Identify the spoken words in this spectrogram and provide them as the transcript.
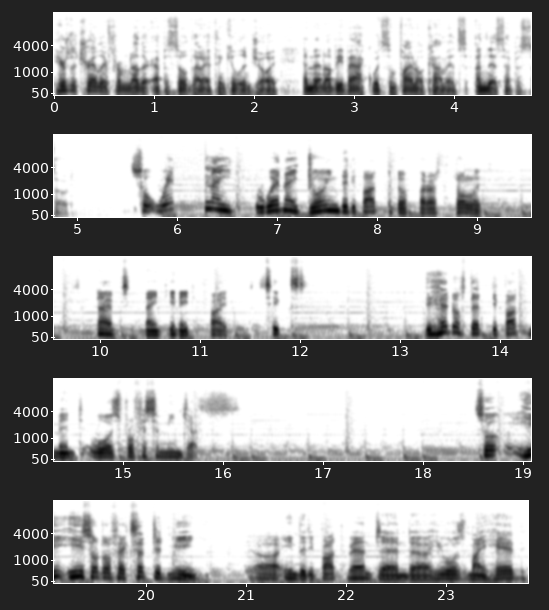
Here's a trailer from another episode that I think you'll enjoy, and then I'll be back with some final comments on this episode. So when I when I joined the Department of Parasitology, sometimes in 1985, 86, the head of that department was Professor Minjas. So he, he sort of accepted me uh, in the department and uh, he was my head.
